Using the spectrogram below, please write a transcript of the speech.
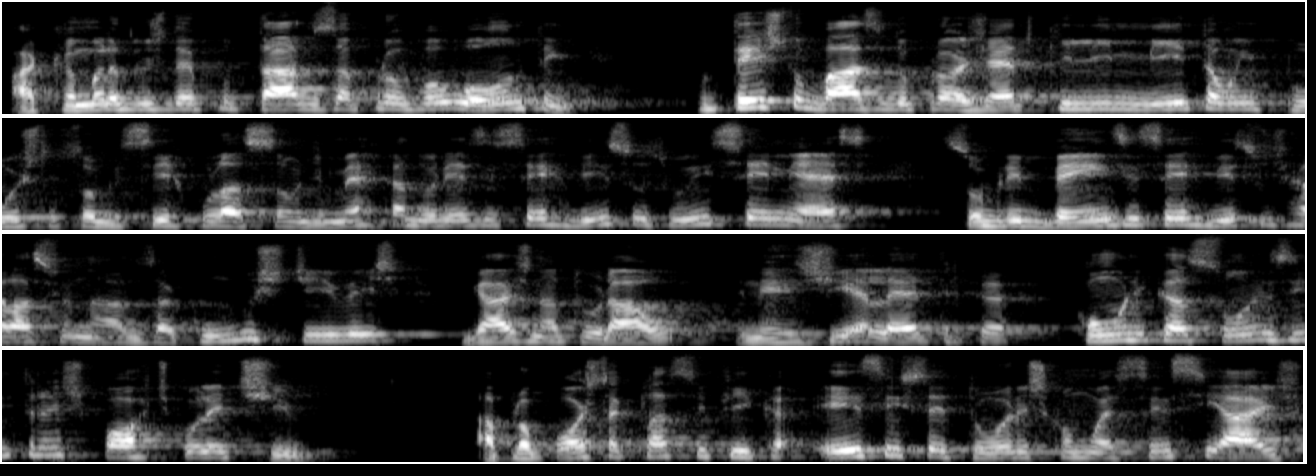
A Câmara dos Deputados aprovou ontem o texto base do projeto que limita o imposto sobre circulação de mercadorias e serviços, o ICMS, sobre bens e serviços relacionados a combustíveis, gás natural, energia elétrica, comunicações e transporte coletivo. A proposta classifica esses setores como essenciais,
